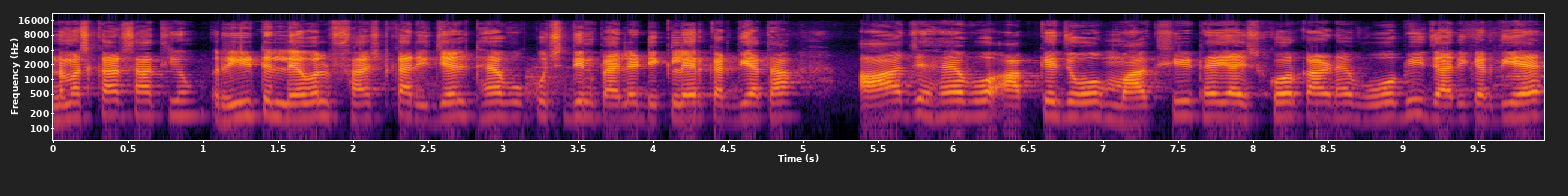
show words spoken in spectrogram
नमस्कार साथियों, रीट लेवल फ़र्स्ट का रिज़ल्ट है, वो कुछ दिन पहले डिक्लेयर कर दिया था। आज है वो आपके जो मार्कशीट है या स्कोर कार्ड है वो भी जारी कर दिया है।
